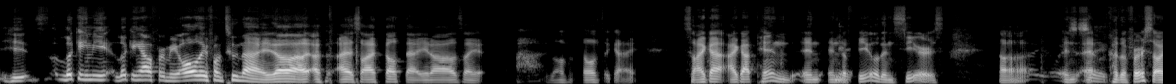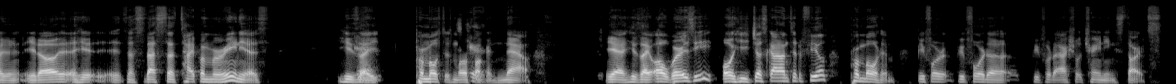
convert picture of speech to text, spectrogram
He's looking me, looking out for me all the way from two nine. You know, I, I, so I felt that. You know, I was like, oh, I love, I love the guy. So I got, I got pinned in in Yeah. the field in Sears, uh, and because the first sergeant, you know, he, that's that's the type of marine he is. He's Yeah. like, promote this motherfucker now. Yeah, he's like, oh, where is he? Oh, he just got onto the field. Promote him before before the before the actual training starts.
